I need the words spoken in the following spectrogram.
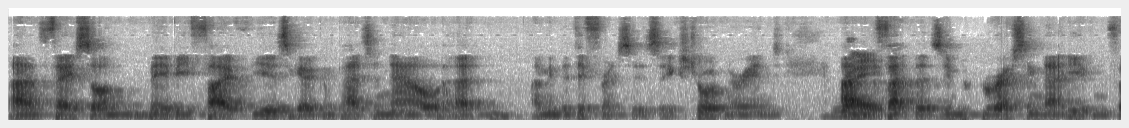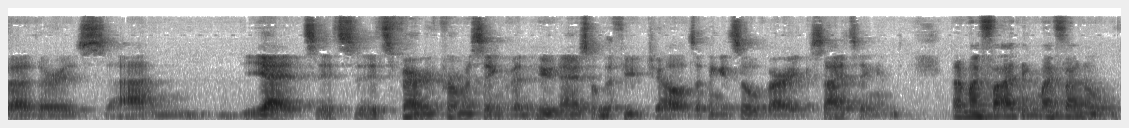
uh, face on maybe five years ago compared to now, uh, I mean, the difference is extraordinary. And um, right. the fact that Zoom are progressing that even further is, um, yeah, it's, it's, it's very promising, but who knows what the future holds. I think it's all very exciting. And, but my, I think my final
